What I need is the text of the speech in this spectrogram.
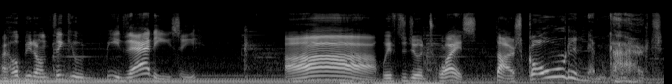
I hope you don't think it would be that easy. Ah, we have to do it twice. There's gold in them cards.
